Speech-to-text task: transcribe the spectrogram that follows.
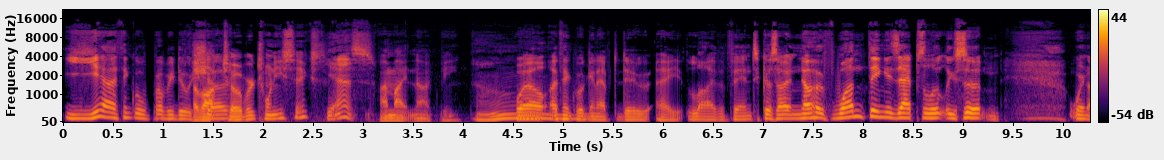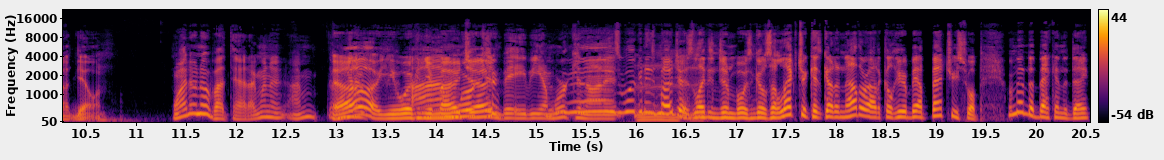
yeah, I think we'll probably do a Of show. October 26th? Yes. I might not be. Well, I think we're going to have to do a live event because I know if one thing is absolutely certain, we're not going. Well, I don't know about that. I'm gonna. I'm. I'm Oh, gonna, you working your I'm mojo? Working, baby. I'm working on it. He's working his mojos. Ladies and gentlemen, boys and girls, Electrek has got another article here about battery swap. Remember back in the day,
